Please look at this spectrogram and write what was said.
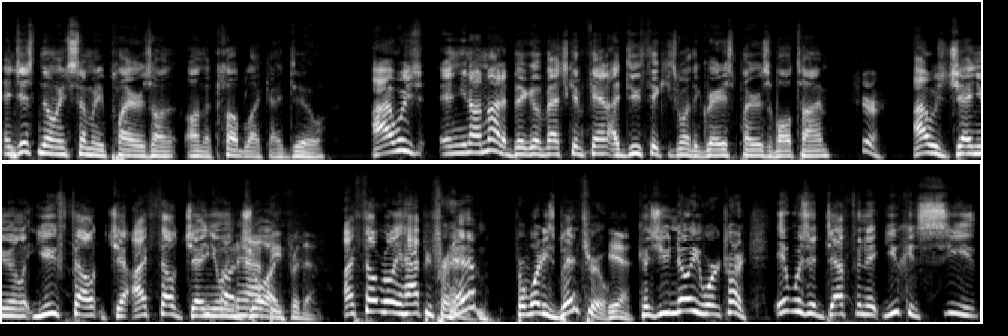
and just knowing so many players on on the club like I do, I was, and you know, I'm not a big Ovechkin fan. I do think he's one of the greatest players of all time. Sure. I was genuinely. You felt. ge- I felt genuine felt joy happy for them. I felt really happy for him. for what he's been through. Yeah. because you know he worked hard. It was a definite. You could see,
